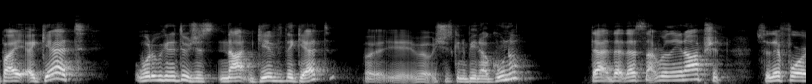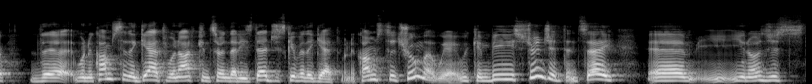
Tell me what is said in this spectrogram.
By a get, what are we gonna do? Just not give the get? Uh, she's gonna be an aguna? That, that that's not really an option. So therefore, the when it comes to the get, we're not concerned that he's dead. Just give her the get. When it comes to truma, we, we can be stringent and say, um, you know, just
